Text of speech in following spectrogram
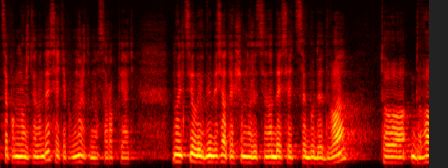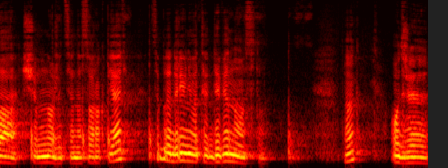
це помножити на 10 і помножити на 45. 0,2, що множиться на 10, це буде 2. То 2, що множиться на 45, це буде дорівнювати 90. Так? Отже,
